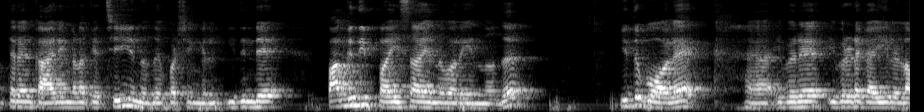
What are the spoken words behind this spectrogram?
ഇത്തരം കാര്യങ്ങളൊക്കെ ചെയ്യുന്നത്. പക്ഷെങ്കിൽ ഇതിന്റെ പകുതി പൈസ എന്ന് പറയുന്നത് ഇതുപോലെ ഇവർ ഇവരുടെ കയ്യിലുള്ള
